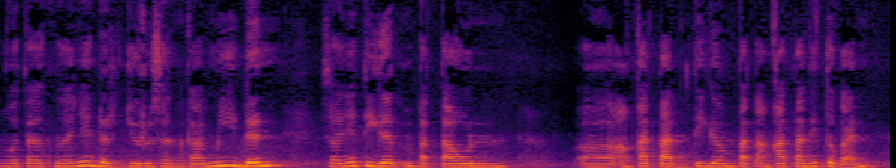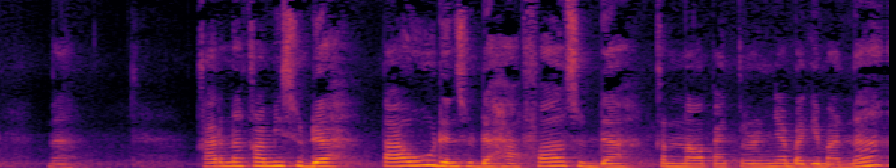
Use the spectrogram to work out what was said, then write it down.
Anggota-anggotanya dari jurusan kami dan misalnya 3-4 tahun eh, angkatan, 3-4 angkatan itu kan. Nah, karena kami sudah tahu dan sudah hafal, sudah kenal patternnya bagaimana,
